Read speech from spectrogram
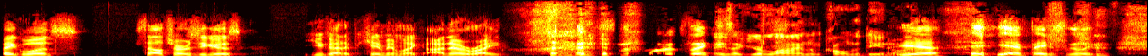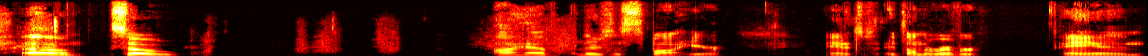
big woods, South Jersey." He goes, "You got to be kidding me!" I'm like, "I know, right?" He's like, you're lying. I'm calling the DNR. yeah, yeah, basically. Um. So I have. There's a spot here, and it's it's on the river, and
